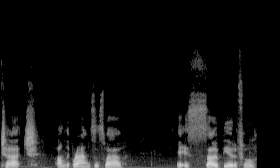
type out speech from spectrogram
church on the grounds as well. It is so beautiful.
